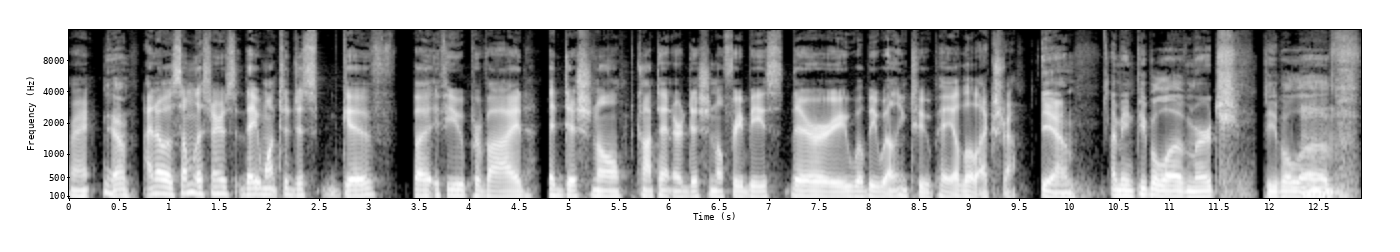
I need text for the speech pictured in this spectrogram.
right? Yeah. I know some listeners they want to just give, but if you provide additional content or additional freebies, they will be willing to pay a little extra. Yeah. I mean, people love merch. People love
